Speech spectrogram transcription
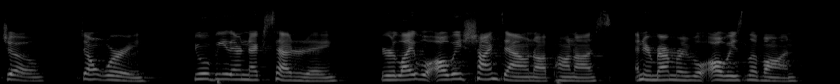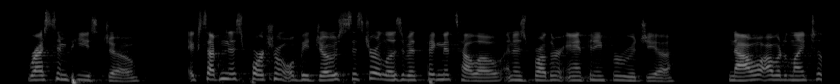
Joe, don't worry. You will be there next Saturday. Your light will always shine down upon us, and your memory will always live on. Rest in peace, Joe. Accepting this portrait will be Joe's sister Elizabeth Pignatiello and his brother Anthony Ferrugia. Now I would like to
